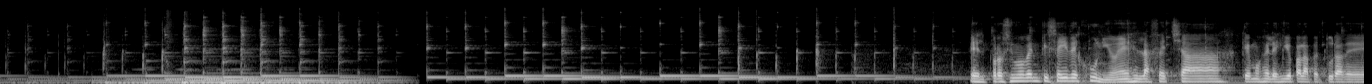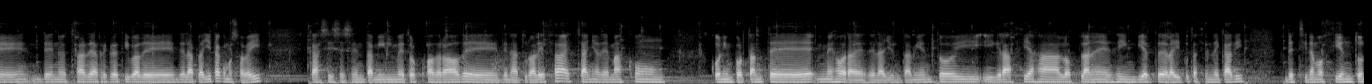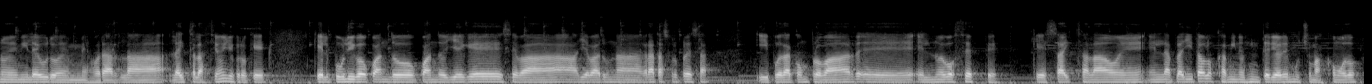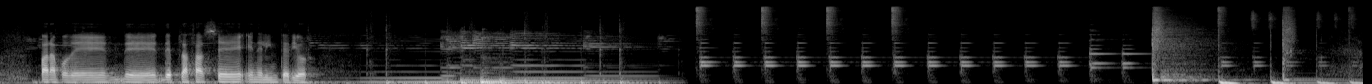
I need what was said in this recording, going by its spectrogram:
El próximo 26 de junio es la fecha que hemos elegido para la apertura de, nuestra área recreativa de, la playita, como sabéis, casi 60.000 metros cuadrados de, naturaleza, este año además con, importantes mejoras desde el ayuntamiento y, gracias a los planes de invierte de la Diputación de Cádiz destinamos 109.000 euros en mejorar la, instalación. Yo creo que, el público cuando, cuando llegue se va a llevar una grata sorpresa y pueda comprobar eh, el nuevo césped que se ha instalado en, la playita o los caminos interiores mucho más cómodos para poder desplazarse en el interior.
